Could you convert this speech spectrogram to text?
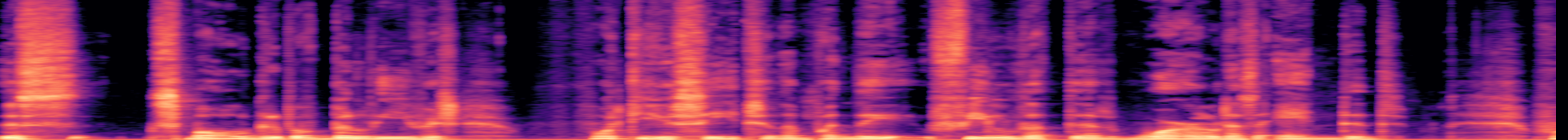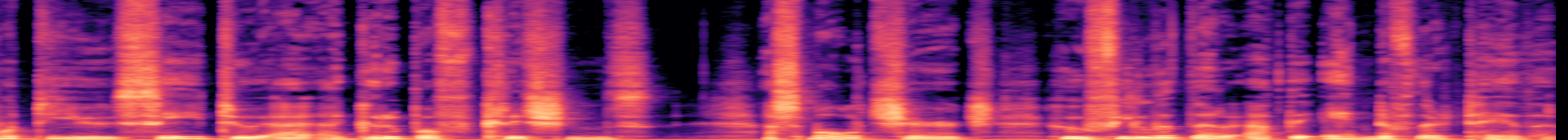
this small group of believers, what do you say to them when they feel that their world has ended? What do you say to a, a group of Christians, a small church, who feel that they're at the end of their tether?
